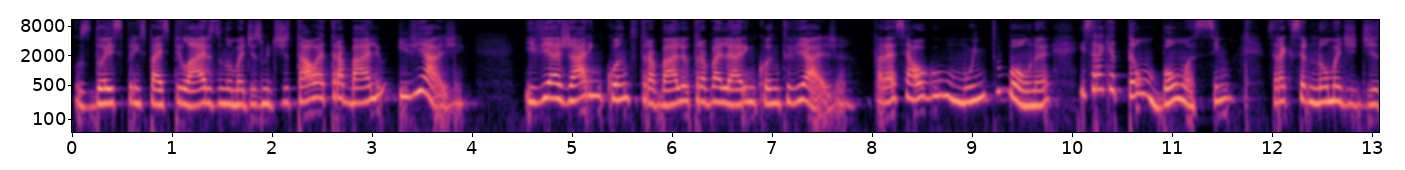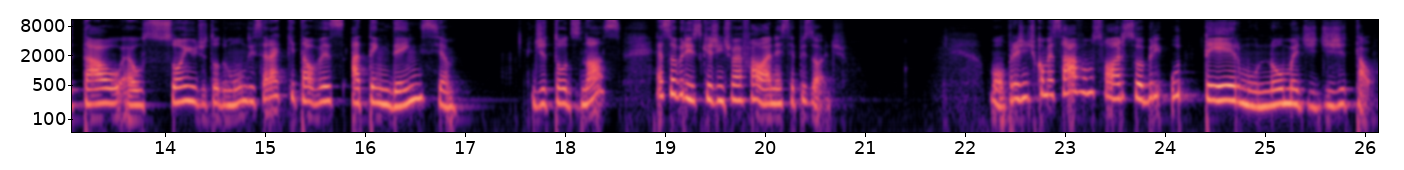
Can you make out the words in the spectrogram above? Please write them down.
os dois principais pilares do nomadismo digital é trabalho e viagem. E viajar enquanto trabalha ou trabalhar enquanto viaja. Parece algo muito bom, né? E será que é tão bom assim? Será que ser nômade digital é o sonho de todo mundo? E será que talvez a tendência de todos nós? É sobre isso que a gente vai falar nesse episódio. Bom, para a gente começar, vamos falar sobre o termo nômade digital.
